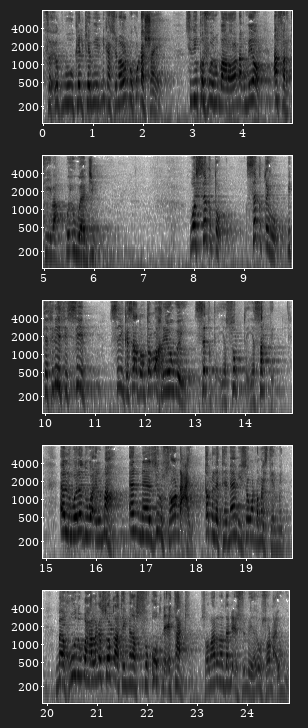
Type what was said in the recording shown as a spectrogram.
fa xukmuhu kalkabiir ninkaasi nolol buu ku dhashay. Sidii qof weyn ubaa loola dhaqmiyo afartiiba way u waajibi wasiqtu siqtigu bitahliithi siin siinka saa doonta u akriyo weey siqti iyo suqti iyo sakti alwaladu waa ilmaha annaazilu soo dhacay qabla tamaami isagoon dhamaystirmin maakuudun waxaa laga soo qaatay min asuquud dhicitaankii soomaalida hadda dhicisume ayuu soo dhacay uwi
